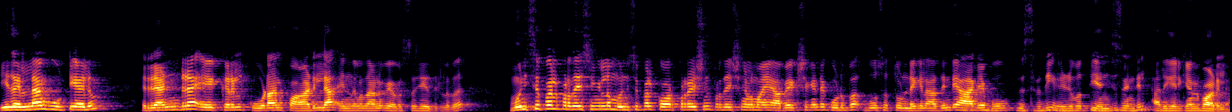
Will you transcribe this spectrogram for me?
ഇതെല്ലാം കൂട്ടിയാലും രണ്ടര ഏക്കറിൽ കൂടാൻ പാടില്ല എന്നുള്ളതാണ് വ്യവസ്ഥ ചെയ്തിട്ടുള്ളത്. മുനിസിപ്പൽ പ്രദേശങ്ങളിലും മുനിസിപ്പൽ കോർപ്പറേഷൻ പ്രദേശങ്ങളുമായ അപേക്ഷകന്റെ കുടുംബ ഭൂസ്വത്തുണ്ടെങ്കിൽ അതിന്റെ ആകെ ഭൂ വിസ്തൃതി എഴുപത്തിയഞ്ച് സെന്റിൽ അധികരിക്കാൻ പാടില്ല.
